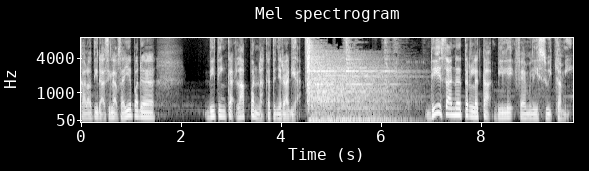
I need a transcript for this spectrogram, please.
Kalau tidak silap saya pada di tingkat 8 lah katanya Radia. Di sana terletak bilik family suite kami.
